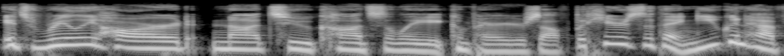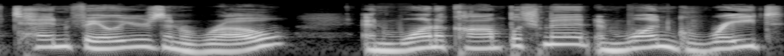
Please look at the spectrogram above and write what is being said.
it's really hard not to constantly compare yourself. But here's the thing you can have 10 failures in a row and one accomplishment and one great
